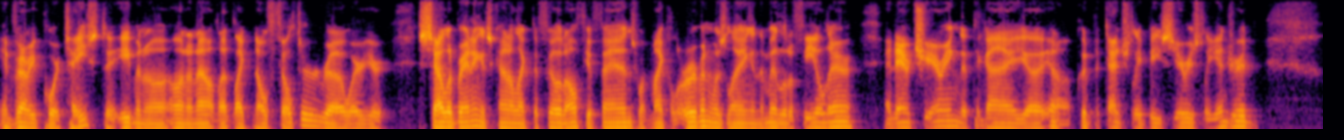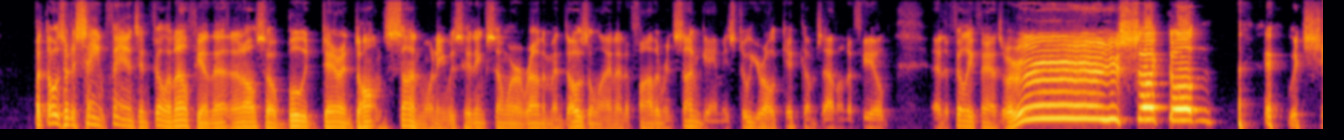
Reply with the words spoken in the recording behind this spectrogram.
in very poor taste, uh, even on an outlet like No Filter, uh, where you're celebrating. It's kind of like the Philadelphia fans when Michael Irvin was laying in the middle of the field there, and they're cheering that the guy, you know, could potentially be seriously injured. But those are the same fans in Philadelphia that and also booed Darren Daulton's son when he was hitting somewhere around the Mendoza line at a father and son game. His two year old kid comes out on the field, and the Philly fans are, hey, you suck, Daulton," which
